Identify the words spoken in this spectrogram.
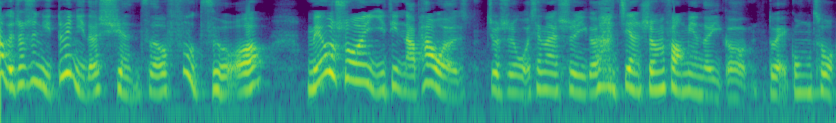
要的就是你对你的选择负责。没有说一定，哪怕我就是我现在是一个 健身方面的一个对工作，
